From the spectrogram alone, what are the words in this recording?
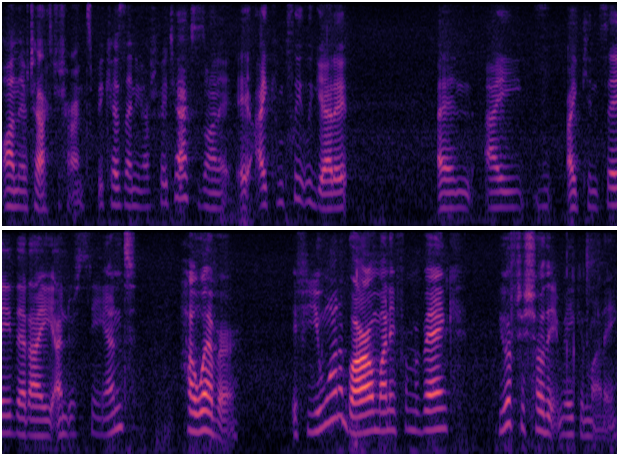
on their tax returns because then you have to pay taxes on it. I- I completely get it, and I I can say that I understand. However, if you want to borrow money from a bank, you have to show that you're making money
